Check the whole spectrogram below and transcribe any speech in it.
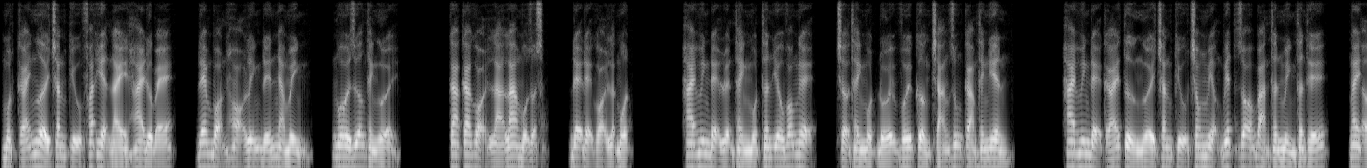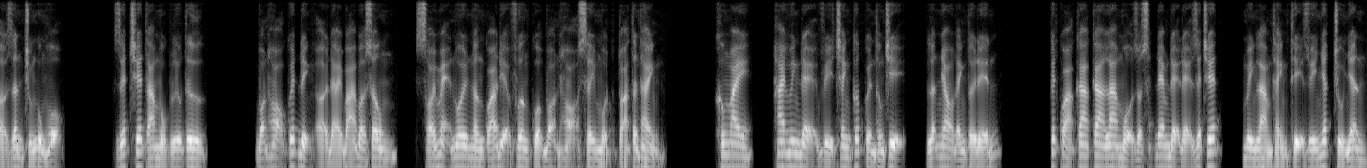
một cái người chăn cựu phát hiện này hai đứa bé, đem bọn họ linh đến nhà mình, nuôi dưỡng thành người. Ca ca gọi là la một giật đệ đệ gọi là một hai huynh đệ luyện thành một thân yêu võ nghệ, trở thành một đối với cường tráng dũng cảm thanh niên. Hai huynh đệ cái từ người chăn cựu trong miệng biết rõ bản thân mình thân thế, ngay ở dân chúng ủng hộ giết chết a mục lưu tư. Bọn họ quyết định ở đài bá bờ sông, sói mẹ nuôi nâng quá địa phương của bọn họ xây một tòa tân thành. Không may, hai huynh đệ vì tranh cướp quyền thống trị, lẫn nhau đánh tới đến. Kết quả ca ca la mộ giật đem đệ đệ giết chết, mình làm thành thị duy nhất chủ nhân.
